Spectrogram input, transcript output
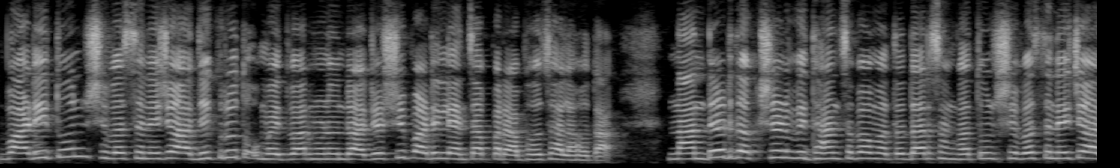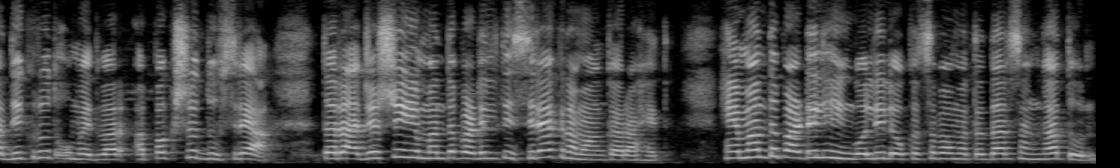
वाडीतून शिवसेनेच्या अधिकृत उमेदवार म्हणून राजश्री पाटील यांचा पराभव झाला होता. नांदेड दक्षिण विधानसभा मतदारसंघातून शिवसेनेचे अधिकृत उमेदवार अपक्ष दुसऱ्या तर राजश्री हेमंत पाटील तिसऱ्या क्रमांकावर आहेत. हेमंत पाटील हिंगोली लोकसभा मतदारसंघातून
